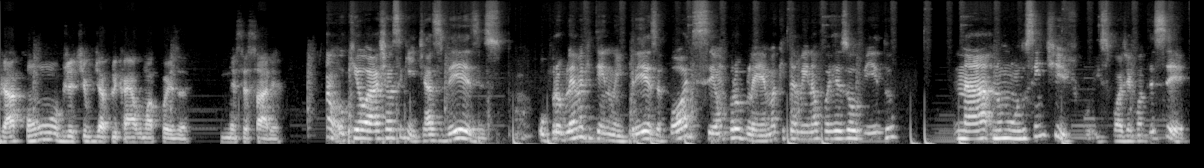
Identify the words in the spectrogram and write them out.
já com o objetivo de aplicar em alguma coisa necessária? Não, o que eu acho é o seguinte, às vezes o problema que tem numa empresa pode ser um problema que também não foi resolvido na, no mundo científico. Isso pode acontecer.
